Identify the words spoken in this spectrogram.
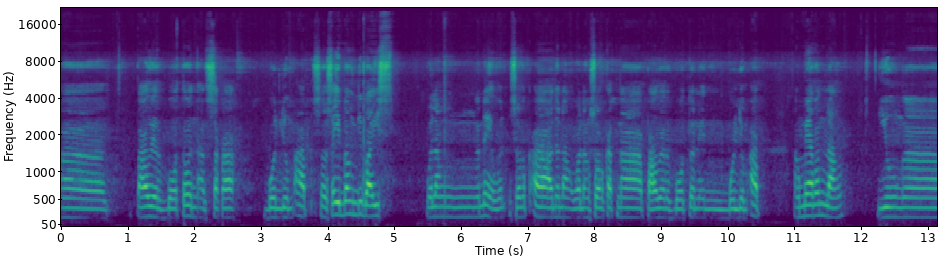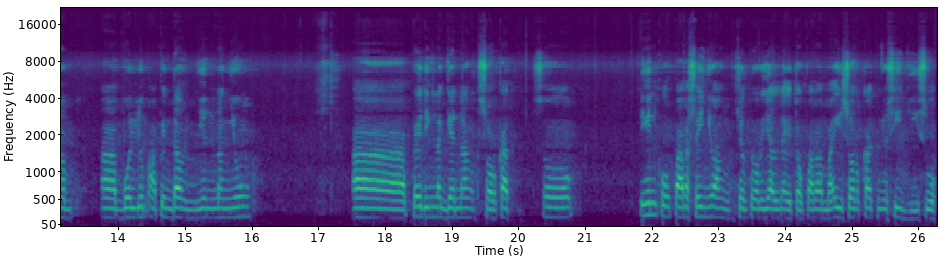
ah, power button at saka volume up. So sa ibang device walang ano eh, wal, ah, ano lang, walang shortcut na power button and volume up. Ang meron lang yung ah, ah, volume up and down yun lang yung ah pwedeng lagyan ng shortcut. So tingin ko para sa inyo ang tutorial na ito para mai-shortcut nyo si Jisoo.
